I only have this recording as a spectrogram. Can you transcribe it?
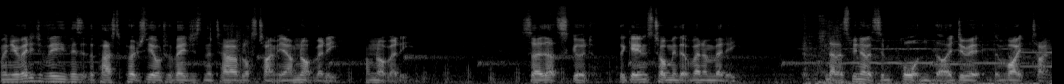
When you're ready to revisit the past, approach the Altar of Ages in the Tower of Lost Time. Yeah, I'm not ready. I'm not ready. So that's good. The game's told me that when I'm ready. That lets me know it's important that I do it at the right time.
